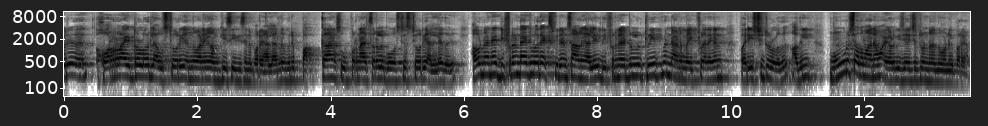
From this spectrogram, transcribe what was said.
ഒരു ഹൊറർ ആയിട്ടുള്ള ഒരു ലവ് സ്റ്റോറി എന്ന് വേണമെങ്കിൽ നമുക്ക് ഈ സീരീസിന് പറയാം. അല്ലാണ്ട് ഒരു പക്ക സൂപ്പർ നാച്ചുറൽ ഗോസ്റ്റ് സ്റ്റോറി അല്ലത്. അതുകൊണ്ട് തന്നെ ഡിഫറെന്റ് ആയിട്ടുള്ള ഒരു എക്സ്പീരിയൻസ് ആണ് അല്ലെങ്കിൽ ഡിഫറെന്റ് ആയിട്ടുള്ള ട്രീറ്റ്മെന്റ് ആണ് മൈക്ക് ഫ്ലാനഗൻ പരീക്ഷിച്ചിട്ടുള്ളത്. അതിൽ നൂറ് ശതമാനം അയാൾ വിജയിച്ചിട്ടുണ്ട് എന്ന് വേണമെങ്കിൽ പറയാം.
